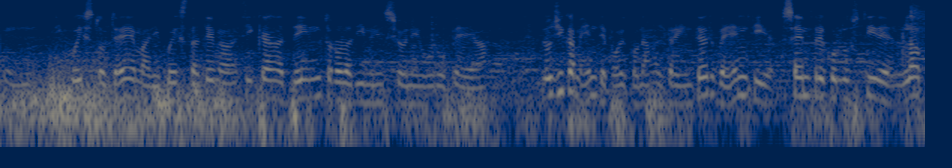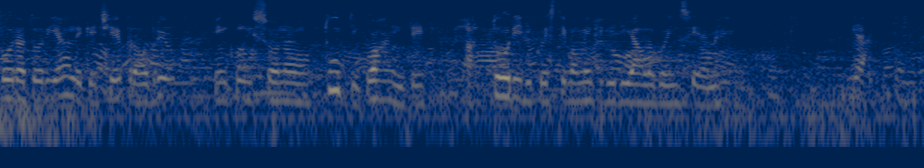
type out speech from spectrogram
di questo tema, di questa tematica dentro la dimensione europea. Logicamente poi con altri interventi, sempre con lo stile laboratoriale che ci è proprio, in cui sono tutti quanti attori di questi momenti di dialogo insieme. Grazie.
